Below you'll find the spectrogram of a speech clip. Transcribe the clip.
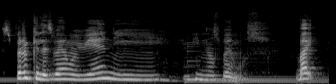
espero que les vaya muy bien y, y nos vemos. Bye.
